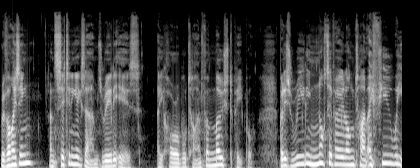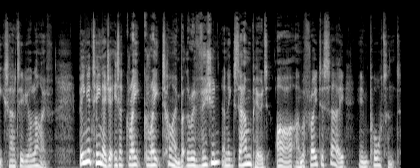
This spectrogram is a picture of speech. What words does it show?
Revising and sitting exams really is a horrible time for most people, but it's really not a very long time, a few weeks out of your life. Being a teenager is a great, great time, but the revision and exam periods are, I'm afraid to say, important.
